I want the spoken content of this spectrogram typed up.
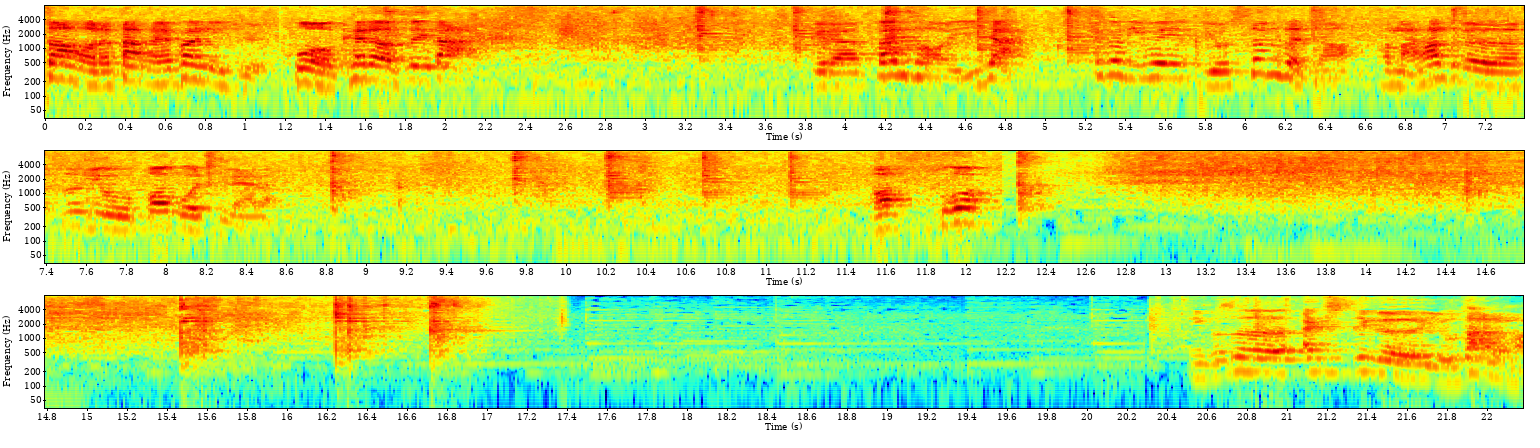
炸好的大排放进去，火开到最大，给它翻炒一下。这个里面有生粉啊，它马上这个汁就包裹起来了。好，出锅。你不是爱吃这个油炸的吗？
